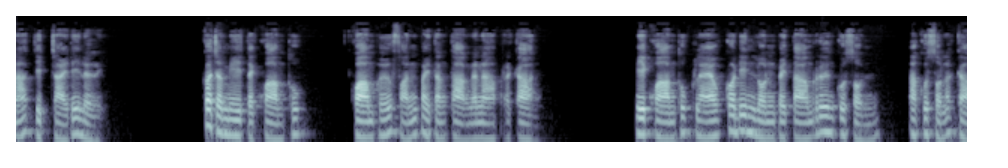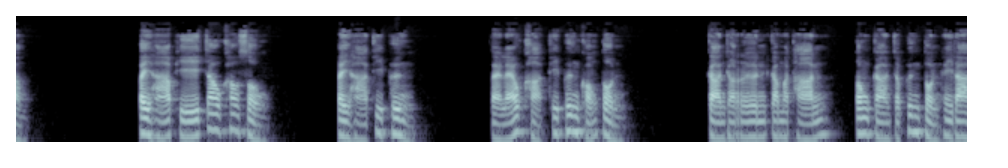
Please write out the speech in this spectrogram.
นะจิตใจได้เลย ก็จะมีแต่ความทุกข์ ความเพ้อฝันไปต่างๆ นานาประการ มีความทุกข์แล้วก็ดิ้นรนไปตามเรื่องกุศล อกุศลกรรม ไปหาผีเจ้าเข้าส่งไปหาที่พึ่ง แต่แล้วขาดที่พึ่งของตน การเจริญกรรมฐานต้องการจะพึ่งตนให้ได้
